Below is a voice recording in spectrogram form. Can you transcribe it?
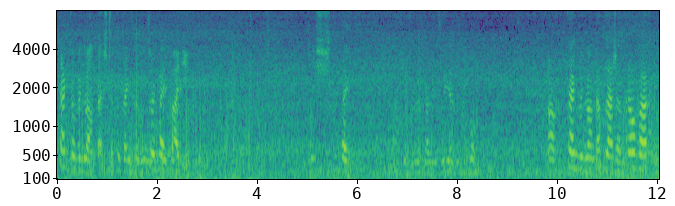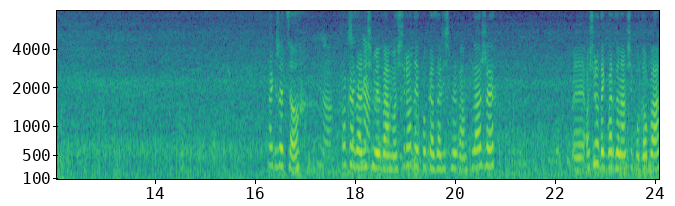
I tak to wygląda jeszcze tutaj zrobimy. Czekaj pani. Gdzieś tutaj się zlokalizujemy z boku. O, tak wygląda plaża w Rowach. Także co? Pokazaliśmy Wam ośrodek, pokazaliśmy Wam plażę. E, Ośrodek bardzo nam się podoba.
